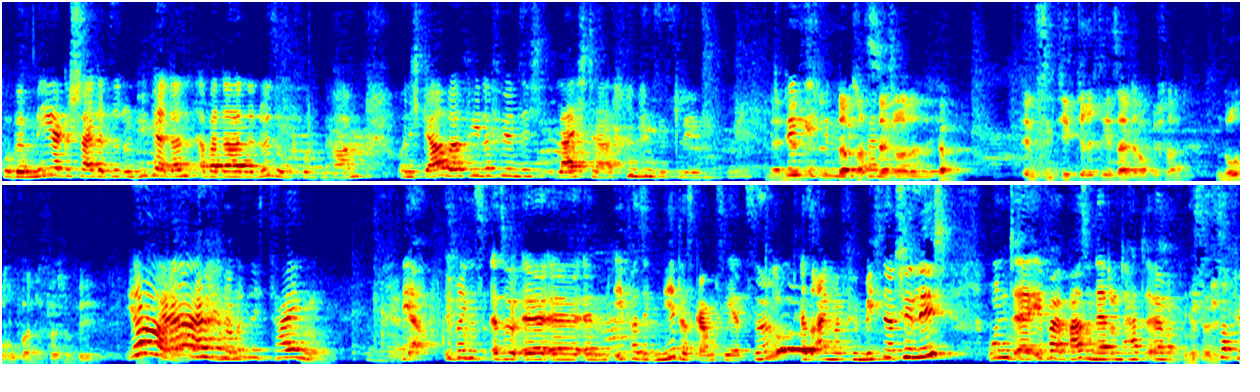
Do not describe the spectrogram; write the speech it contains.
wo wir mega gescheitert sind und wie wir dann aber da eine Lösung gefunden haben. Und ich glaube, viele fühlen sich leichter, wenn sie es lesen. ja, bin- jetzt, da passt ja gerade. Ich habe instinktiv die richtige Seite aufgeschlagen. Notruf an die Flaschenfee. Ja, ja, wir müssen nicht zeigen. Ja, übrigens, also äh, äh, ähm, Eva signiert das Ganze jetzt. Ne? Also einmal für mich natürlich. Und äh, Eva war so nett und hat. Ähm, Für mich ist nicht. doch für,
